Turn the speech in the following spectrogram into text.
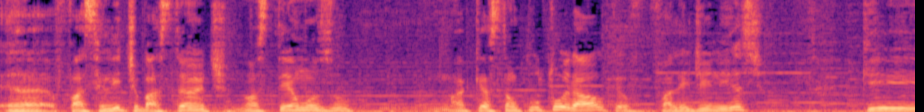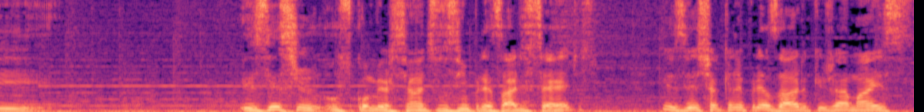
é, facilite bastante, nós temos o, uma questão cultural, que eu falei de início, que existem os comerciantes, os empresários sérios, existe aquele empresário que já é mais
